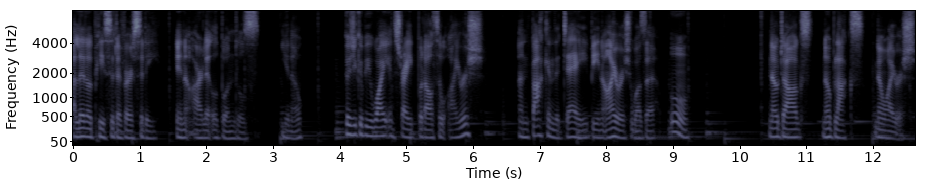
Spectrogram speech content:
a little piece of diversity in our little bundles, you know? Because you could be white and straight, but also Irish. And back in the day, being Irish was a, oh, no dogs, no blacks, no Irish.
